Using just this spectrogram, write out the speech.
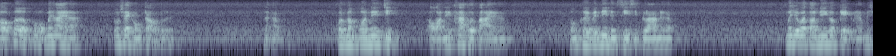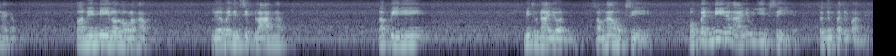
ขอเพิ่มเขาบอกไม่ให้ละต้องใช้ของเก่าด้วยนะครับ คนบางคนนี่จิตอ่อนนี่ฆ่าตัวตายนะครับ ผมเคยเป็นหนี้ถึงสี่สิบล้านนะครับ ไม่ใช่ว่าตอนนี้ก็เก่งนะครับ ไม่ใช่ครับ ตอนนี้หนี้ลดลงแล้วครับ เหลือไม่ถึงสิบล้านครับ แล้วปีนี้ มิถุนายนสองห้าหกสี่ผมเป็นหนี้ตั้งแต่อายุยี่สี่จนถึงปัจจุบันเนี่ย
